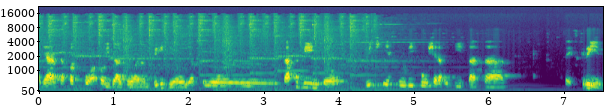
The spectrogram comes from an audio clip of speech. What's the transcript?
Ayan, kapag po ako gagawa ng video, yan po yung sasabihin ko, which is hindi po siya nakikita sa, sa screen.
